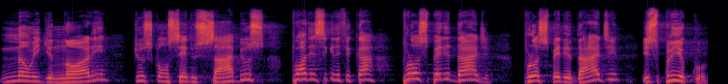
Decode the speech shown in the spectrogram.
Não ignore que os conselhos sábios podem significar prosperidade. Prosperidade, explico,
